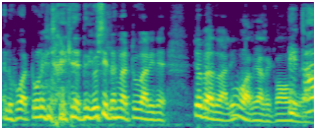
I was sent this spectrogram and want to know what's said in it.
အဲ့လိုဟိုကတွန်းနေတိုင်းနဲ့ तू ရုပ်ရှင်လက်မှတ်တိုးရလေးနဲ့ပြောပြသွားလေဥပမာလေးကလည်းကောင်းတယ်ဒါ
